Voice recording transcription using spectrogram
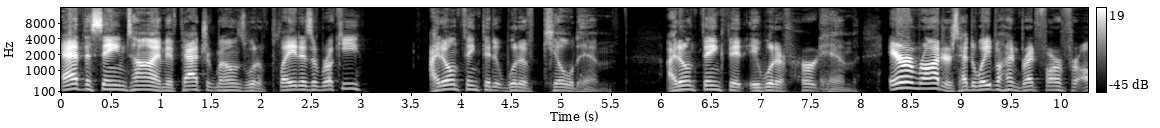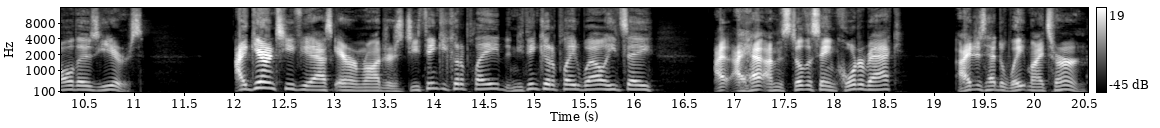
At the same time, if Patrick Mahomes would have played as a rookie, I don't think that it would have killed him. I don't think that it would have hurt him. Aaron Rodgers had to wait behind Brett Favre for all those years. I guarantee if you ask Aaron Rodgers, do you think he could have played and you think he could have played well, he'd say, I, I ha- I'm still the same quarterback. I just had to wait my turn.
